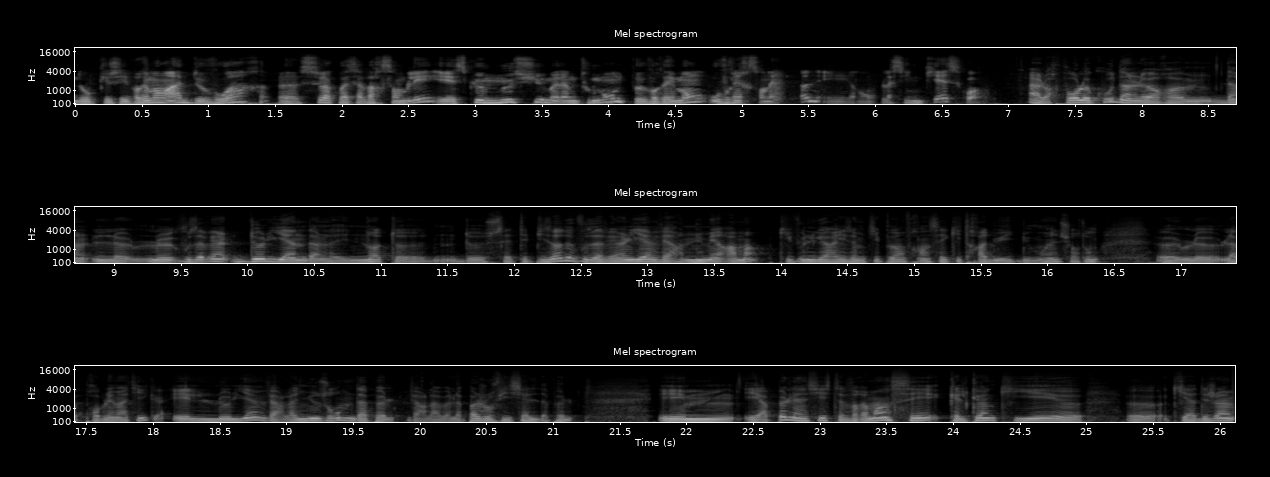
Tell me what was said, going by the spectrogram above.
Donc j'ai vraiment hâte de voir euh, ce à quoi ça va ressembler, et est-ce que monsieur, madame, tout le monde peut vraiment ouvrir son iPhone et remplacer une pièce, quoi? Alors pour le coup, dans leur, euh, vous avez deux liens dans les notes euh, de cet épisode. Vous avez un lien vers Numérama qui vulgarise un petit peu en français, qui traduit du moins surtout la problématique, et le lien vers la newsroom d'Apple, vers la, page officielle d'Apple. Et, Apple insiste vraiment, c'est quelqu'un qui est euh, euh, qui a déjà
